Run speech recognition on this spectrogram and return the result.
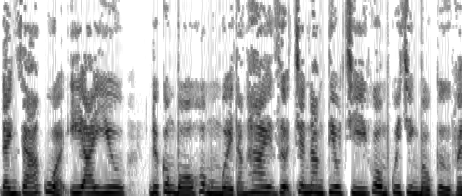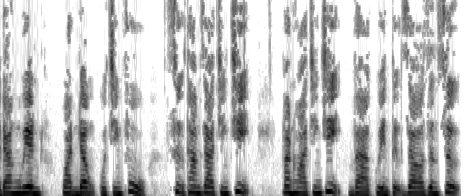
Đánh giá của EIU được công bố hôm 10 tháng 2 dựa trên 5 tiêu chí gồm quy trình bầu cử và đa nguyên, hoạt động của chính phủ, sự tham gia chính trị, văn hóa chính trị và quyền tự do dân sự.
